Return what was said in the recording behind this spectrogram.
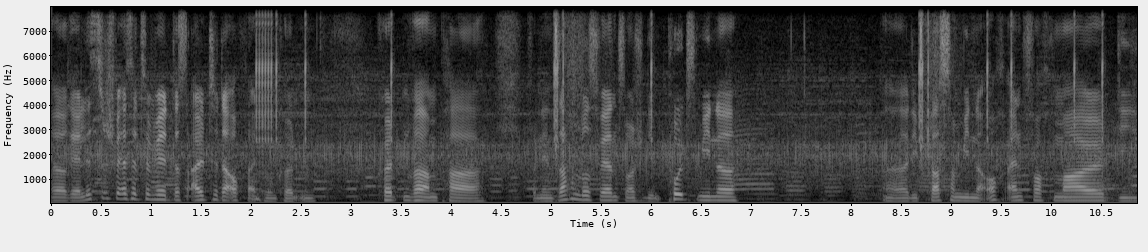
Äh, realistisch wäre es jetzt, wenn wir das alte da auch reintun könnten. Könnten wir ein paar von den Sachen loswerden, zum Beispiel die Impulsmine. Äh, die Plasmamine auch einfach mal. Die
